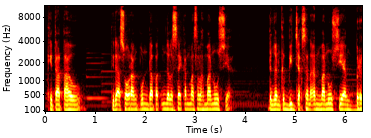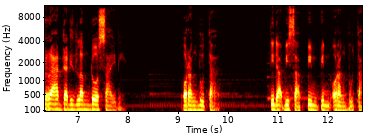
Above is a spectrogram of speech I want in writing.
Kita tahu tidak seorang pun dapat menyelesaikan masalah manusia dengan kebijaksanaan manusia yang berada di dalam dosa ini. Orang buta tidak bisa pimpin orang buta.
